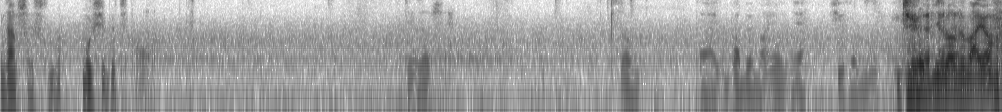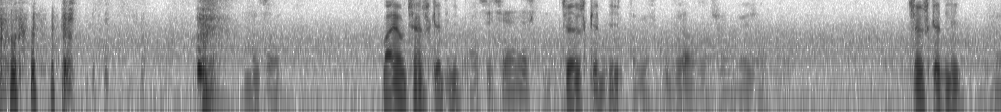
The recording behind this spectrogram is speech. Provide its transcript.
Zawsze jest humor. Musi być. Nie zawsze. Są tak jak baby mają, nie? Ciche dni. Ciche dni baby mają. No co? Mają ciężkie dni. Znaczy ciężkie. no. Ciężkie dni. To mnie wkurwiało zawsze mówię, że Ciężkie dni. no,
